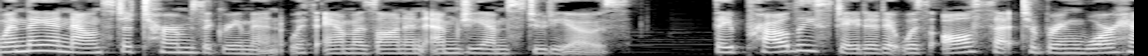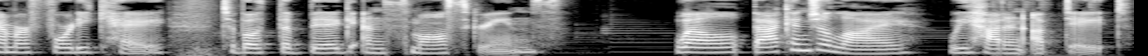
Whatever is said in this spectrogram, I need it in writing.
when they announced a terms agreement with Amazon and MGM Studios, they proudly stated it was all set to bring Warhammer 40k to both the big and small screens. Well, back in July, we had an update,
